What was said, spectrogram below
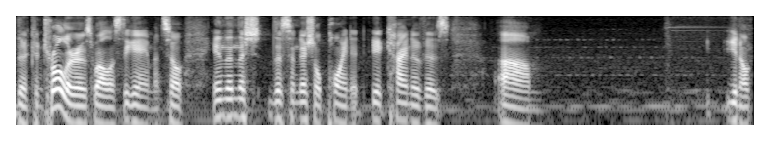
the controller as well as the game. And so in the, this this initial point, it, it kind of is, um, you know,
